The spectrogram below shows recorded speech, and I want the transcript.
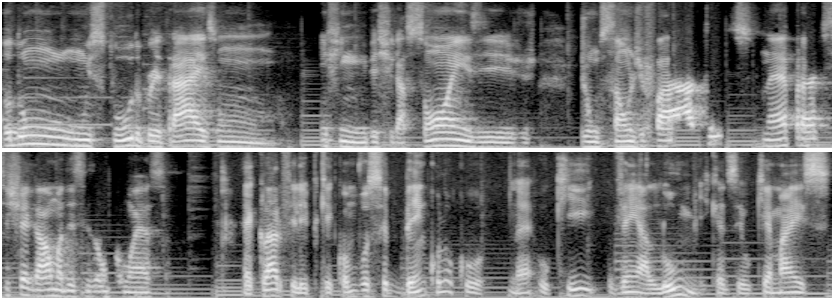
todo um estudo por trás, um, enfim, investigações e junção de fatos, né, para se chegar a uma decisão como essa. É claro, Felipe, que como você bem colocou, né, o que vem a lume, quer dizer, o que é mais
